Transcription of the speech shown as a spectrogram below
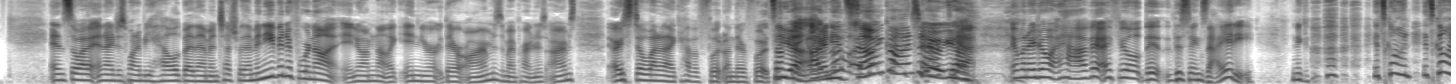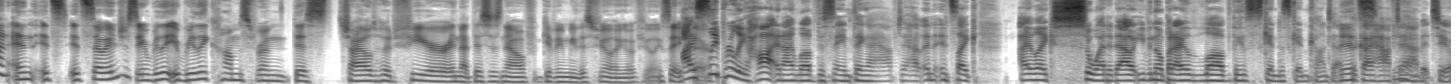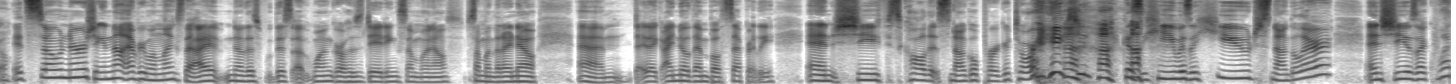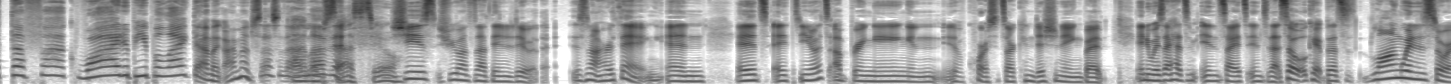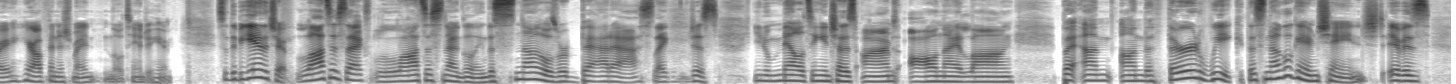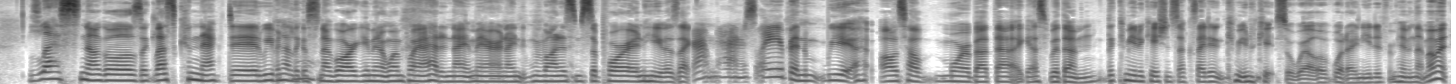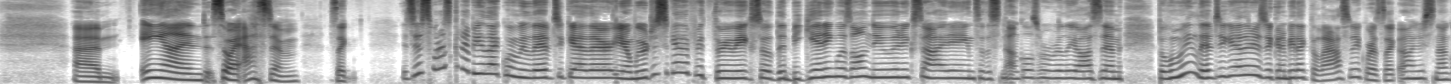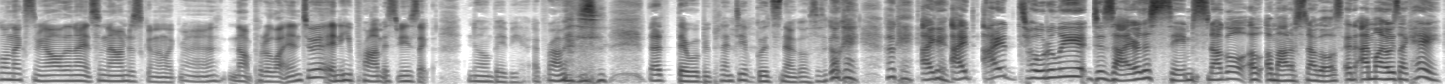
And so I and I just want to be held by them and touched by them. And even if we're not, you know, I'm not like in your their arms, in my partner's arms, I still want to like have a foot on their foot. Something. Yeah, like I I'm need I some like contact. too, yeah. And when I don't have it, I feel th- this anxiety. And I go, "Ah, it's gone, it's gone, and it's it's so interesting. It really, it really comes from this childhood fear, and that this is now giving me this feeling of feeling safe. I there. sleep really hot, and I love the same thing I have to have, and it's like I like sweat it out, even though. But I love the skin to skin contact. like I It's- have to yeah. have it too. It's so nourishing, and not everyone likes that. I know this this uh, one girl who's dating someone else, someone that I know. Um, like I know them both separately, and she called it snuggle purgatory because he was a huge snuggler, and she was like, "What the fuck? Why do people like that?" I'm like, "I'm obsessed with that. I I'm love that." obsessed too. She's she wants nothing to do with it. It's not her thing, and it's it's you know it's upbringing, and of course it's our conditioning. But anyways, I had some insights into that. So okay, but that's a long-winded story. Here, I'll finish my little tangent here. So the beginning of the trip, lots of sex, lots of snuggling. The snuggles were badass, like just you know melting each other's arms all night long. But on on the third week, the snuggle game changed. It was less snuggles, like less connected. We even had like a snuggle argument at one point. I had a nightmare and I we wanted some support, and he was like, "I'm trying to sleep." And we uh, I'll tell more about that, I guess, with um the communication stuff because I didn't communicate so well of what I needed from him in that moment. Um, and so I asked him, I was like, is this what it's going to be like when we live together? You know, we were just together for three weeks. So the beginning was all new and exciting. So the snuggles were really awesome. But when we live together, is it going to be like the last week where it's like, oh, you snuggle next to me all the night. So now I'm just going to like eh, not put a lot into it. And he promised me, he's like, no, baby, I promise that there will be plenty of good snuggles. I was like, okay, okay. I, good." I I totally desire the same snuggle a- amount of snuggles, and I'm always like, hey.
